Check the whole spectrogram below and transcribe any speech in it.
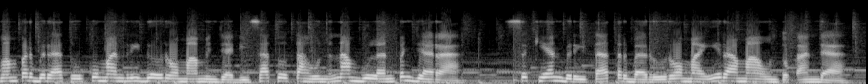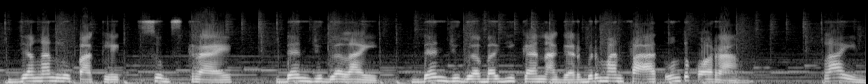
memperberat hukuman Rido Roma menjadi satu tahun 6 bulan penjara. Sekian berita terbaru Roma Irama untuk Anda. Jangan lupa klik subscribe dan juga like dan juga bagikan agar bermanfaat untuk orang lain.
